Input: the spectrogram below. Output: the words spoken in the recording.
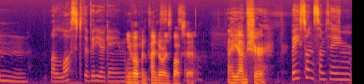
Mm, Well, Lost the video game. You've already opened Pandora's box so- here. I, I'm sure. Based on something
